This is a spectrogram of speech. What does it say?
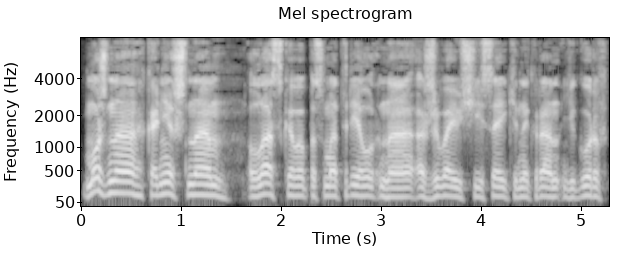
Можно, конечно, ласково посмотрел на оживающий Сайкин экран Егоров,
